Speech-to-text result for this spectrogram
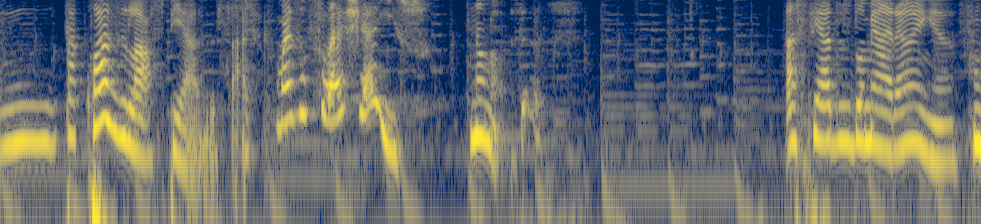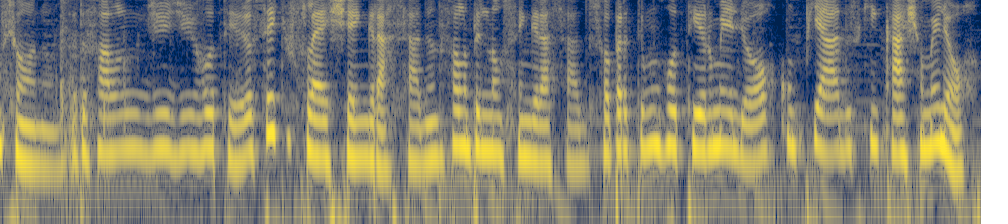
hum, tá quase lá as piadas, saca? Mas o Flash é isso. Não, não. As piadas do Homem-Aranha funcionam. Eu tô falando de, de roteiro. Eu sei que o Flash é engraçado. Eu não tô falando pra ele não ser engraçado. Só pra ter um roteiro melhor, com piadas que encaixam melhor.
